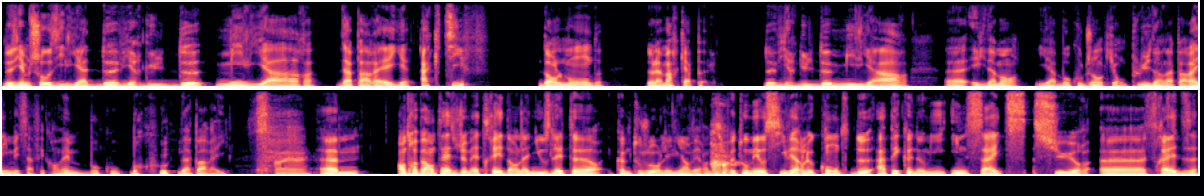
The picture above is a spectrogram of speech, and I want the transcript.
Deuxième chose, il y a 2,2 milliards d'appareils actifs dans le monde de la marque Apple. 2,2 milliards. Euh, évidemment, il y a beaucoup de gens qui ont plus d'un appareil, mais ça fait quand même beaucoup, beaucoup d'appareils. Euh, entre parenthèses, je mettrai dans la newsletter, comme toujours, les liens vers un petit peu tout, mais aussi vers le compte de App Economy Insights sur euh, Threads,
